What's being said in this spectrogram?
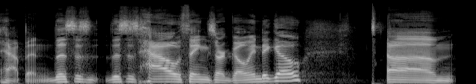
happen. This is this is how things are going to go. Um,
